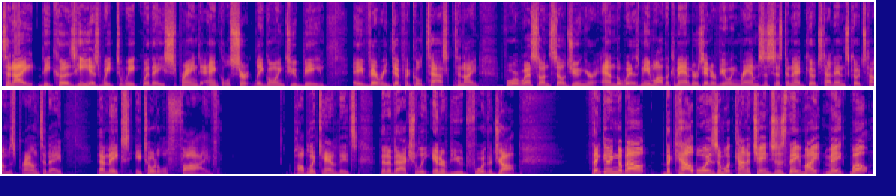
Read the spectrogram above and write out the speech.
tonight because he is week to week with a sprained ankle. Certainly going to be a very difficult task tonight for Wes Unseld Jr. and the Wiz. Meanwhile, the Commanders interviewing Rams assistant head coach, tight ends coach Thomas Brown today. That makes a total of five public candidates that have actually interviewed for the job. Thinking about the Cowboys and what kind of changes they might make, well,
